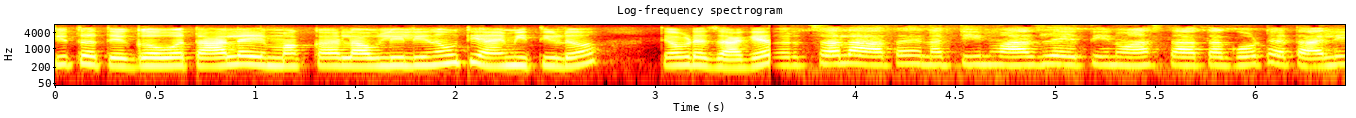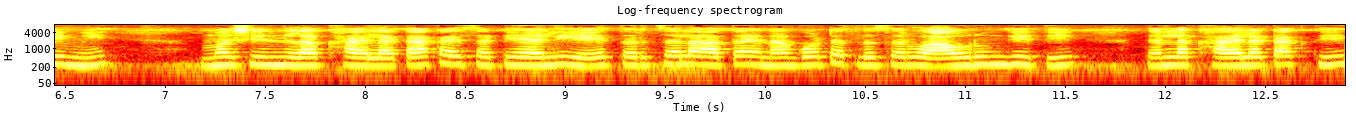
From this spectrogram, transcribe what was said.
तिथं ते गवत आलंय मका लावलेली नव्हती आम्ही तिथं तेवढ्या जाग्यात तर चला आता आहे ना तीन वाजले तीन वाजता आता गोठ्यात आली मी. मशीनला खायला टाकायसाठी आली आहे. तर चला आता आहे ना गोठ्यातलं सर्व आवरून घेते. त्यांना खायला टाकते.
